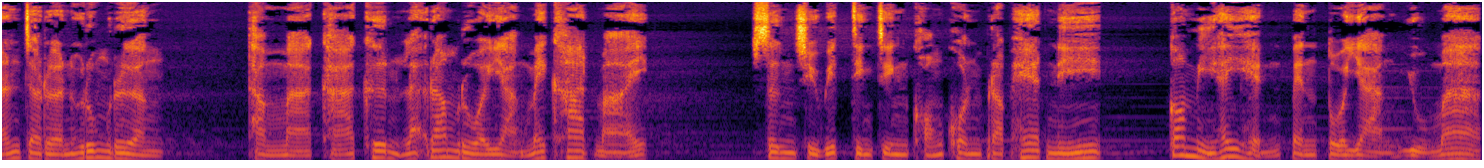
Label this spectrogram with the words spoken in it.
นั้นเจริญรุ่งเรืองทำมาค้าขึ้นและร่ำรวยอย่างไม่คาดหมาย ซึ่งชีวิตจริง ๆ ของคนประเภทนี้ ก็มีให้เห็นเป็นตัวอย่างอยู่มาก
